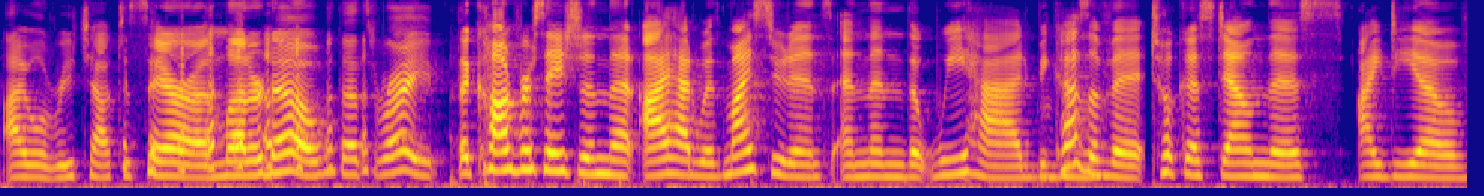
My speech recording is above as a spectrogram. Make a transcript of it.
I will reach out to Sarah and let her know. That's right. the conversation that I had with my students and then that we had because mm-hmm. of it took us down this idea of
